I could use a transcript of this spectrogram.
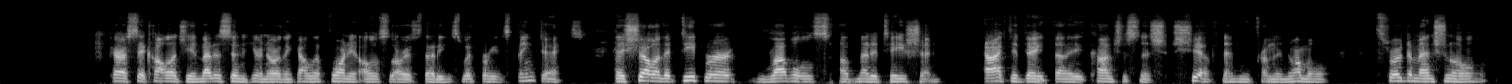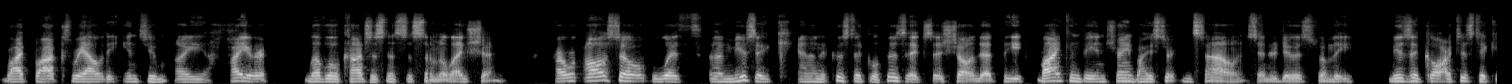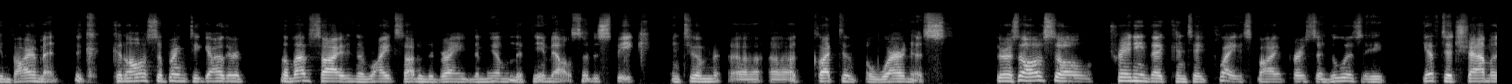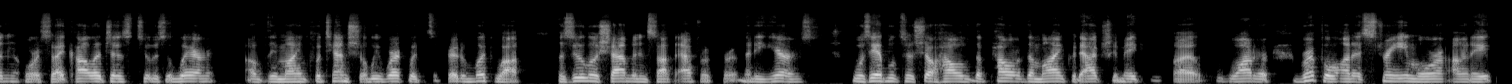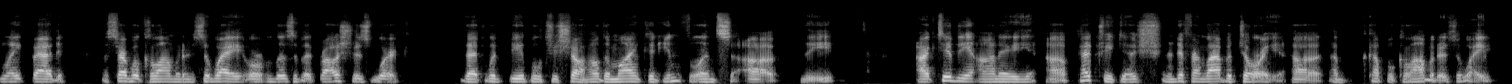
parapsychology and medicine here in northern california also our studies with various think tanks has shown that deeper levels of meditation activate a consciousness shift and from the normal third dimensional black box reality into a higher level of consciousness assimilation. Our work also with uh, music and acoustical physics has shown that the mind can be entrained by certain sounds introduced from the musical artistic environment that can also bring together the left side and the right side of the brain, the male and the female, so to speak, into a, a, a collective awareness. There is also training that can take place by a person who is a gifted shaman or psychologist who is aware of the mind potential. We work with Credo Mutwa, a Zulu shaman in South Africa for many years, who was able to show how the power of the mind could actually make uh, water ripple on a stream or on a lake bed several kilometers away, or Elizabeth Rauscher's work that would be able to show how the mind could influence uh, the activity on a uh, petri dish in a different laboratory uh, a couple kilometers away.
